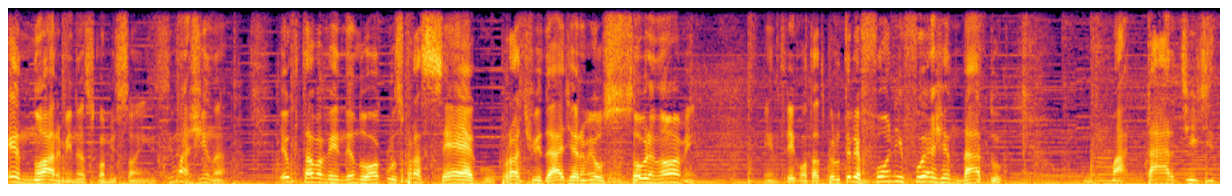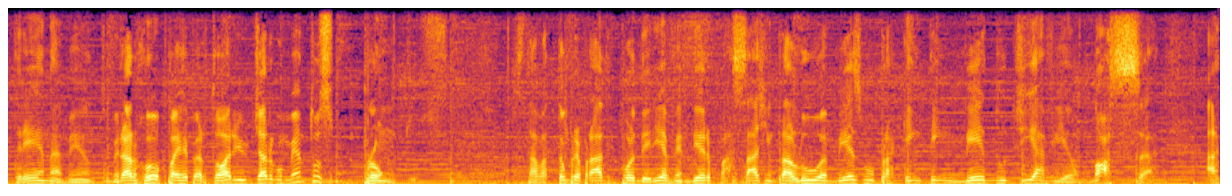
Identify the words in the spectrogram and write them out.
enorme nas comissões. Imagina, eu que estava vendendo óculos para cego, proatividade era meu sobrenome. Entrei em contato pelo telefone e foi agendado uma tarde de treinamento. Melhor roupa e repertório de argumentos prontos. Estava tão preparado que poderia vender passagem para a lua mesmo para quem tem medo de avião. Nossa! A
